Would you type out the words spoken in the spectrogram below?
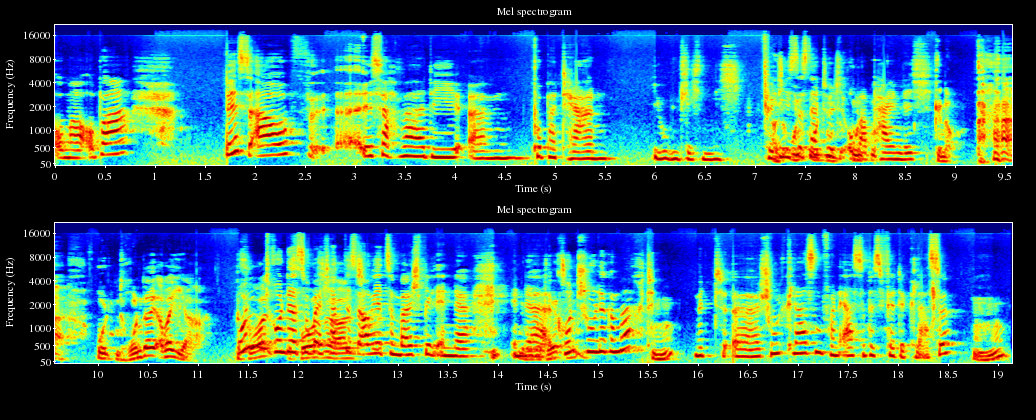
Oma, Opa, bis auf, äh, ich sag mal, die ähm, pubertären Jugendlichen nicht. Für Also die ist es natürlich unten- oberpeinlich. Genau. unten drunter, aber ja. Bevor- Unten drunter super. Ich habe das halt- auch jetzt zum Beispiel in der, in der? Grundschule gemacht. Mhm. Mit äh, Schulklassen von erste bis vierte Klasse. Mhm.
